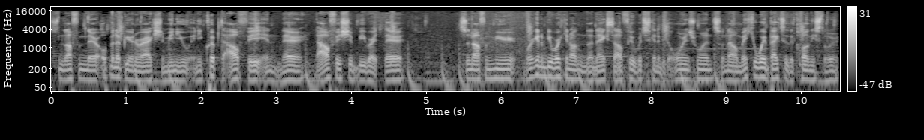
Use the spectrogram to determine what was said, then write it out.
So now from there, open up your interaction menu and equip the outfit in there. The outfit should be right there. So now from here, we're going to be working on the next outfit, which is going to be the orange one. So now make your way back to the clothing store.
